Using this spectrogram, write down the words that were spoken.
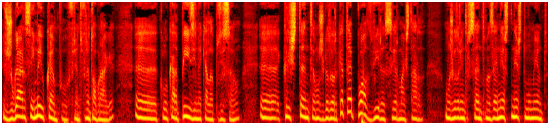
jogar sem meio campo frente, frente ao Braga, uh, colocar Pizzi naquela posição, uh, Cristante é um jogador que até pode vir a ser mais tarde um jogador interessante, mas é neste, neste momento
